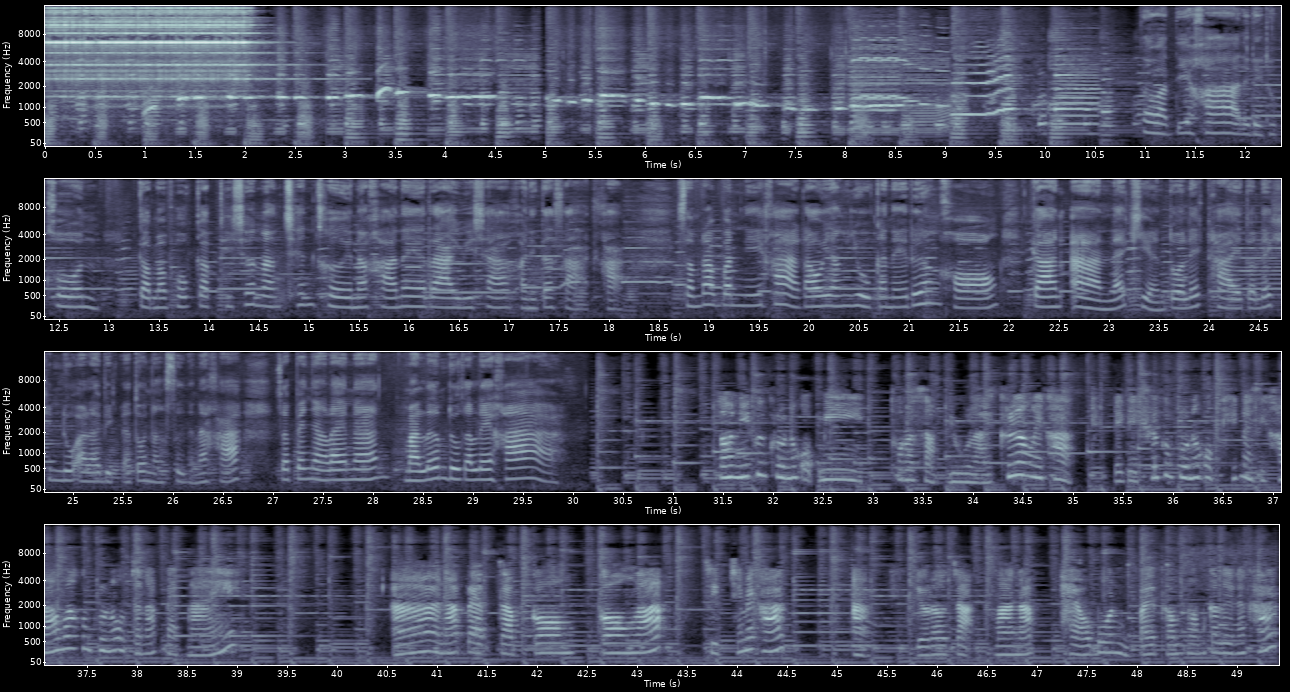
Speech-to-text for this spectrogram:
สวัสดีค่ะ เด็กๆทุกคน กลับมาพบกับทิเชอร์นัทเช่นเคยนะคะ ในรายวิชาคณิตศาสตร์ค่ะสำหรับวันนี้ค่ะ เรายังอยู่กันในเรื่องของการอ่านและเขียนตัวเลขไทย ตัวเลขฮินดูอาราบิกและตัวหนังสือนะคะ จะเป็นอย่างไรนั้นมาเริ่มดูกันเลยค่ะ ตอนนี้คุณครูน้องอบมีโทรศัพท์อยู่หลายเครื่องเลยค่ะ เด็กๆช่วยคุณครูน้องอบคิดหน่อยสิคะว่าคุณครูน้องอบจะนับแบบไหน อ่านับแบบจับกองกองละสิบใช่ไหมคะ อะ เดี๋ยวเราจะมานับแถวบนไปพร้อมๆกันเลยนะคะ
